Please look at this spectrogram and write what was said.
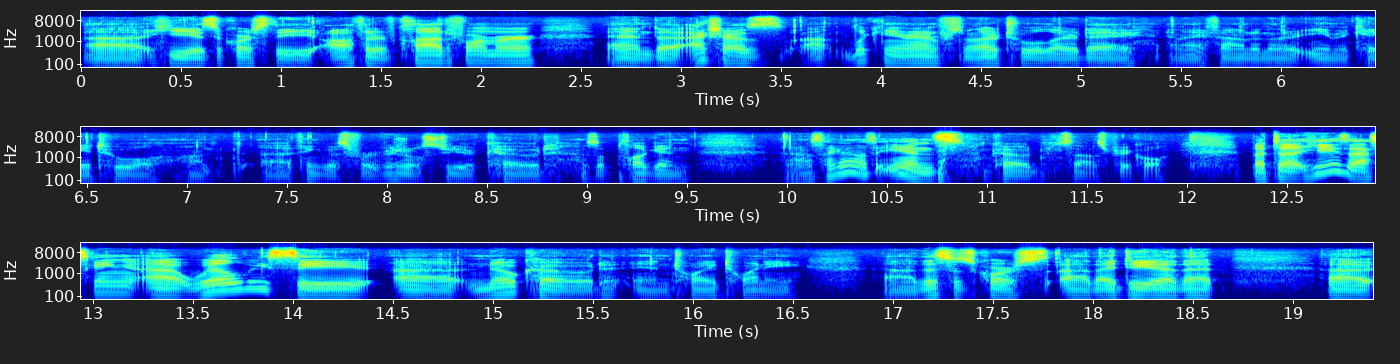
Uh, he is, of course, the author of CloudFormer. And uh, actually, I was uh, looking around for some other tool the other day, and I found another Ian McKay tool. On, uh, I think it was for Visual Studio Code as a plugin. And I was like, oh, it's Ian's code. So that's pretty cool. But uh, he is asking uh, Will we see no code in 2020? this is, of course, the idea that. Uh,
